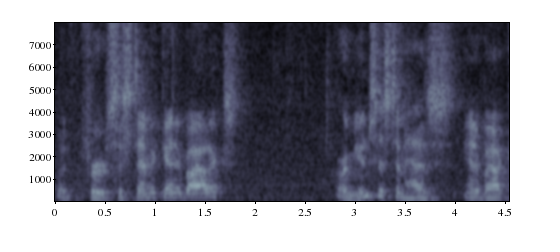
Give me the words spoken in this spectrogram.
But for systemic antibiotics, our immune system has antibiotic,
